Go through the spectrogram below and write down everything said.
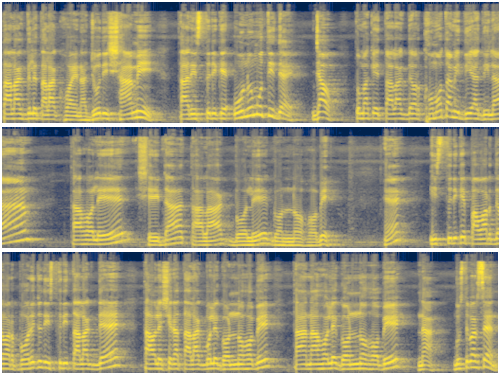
তালাক দিলে তালাক হয় না। যদি স্বামী তার স্ত্রীকে অনুমতি দেয়, যাও, তোমাকে তালাক দেওয়ার ক্ষমতা আমি দিয়া দিলাম, তাহলে সেটা তালাক বলে গণ্য হবে। হ্যাঁ? স্ত্রীকে পাওয়ার দেওয়ার পরে যদি স্ত্রী তালাক দেয়, তাহলে সেটা তালাক বলে গণ্য হবে, তা না হলে গণ্য হবে না। বুঝতে পারছেন?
